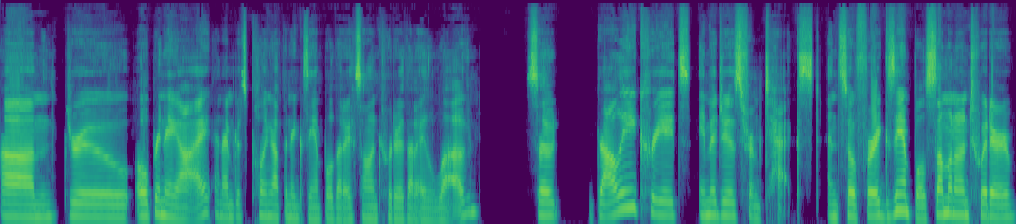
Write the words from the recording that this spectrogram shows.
um, through OpenAI. And I'm just pulling up an example that I saw on Twitter that I loved. So DALL-E creates images from text. And so, for example, someone on Twitter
